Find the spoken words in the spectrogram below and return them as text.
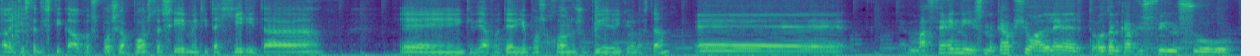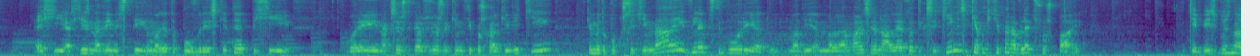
Αλλά και στατιστικά όπως πόση απόσταση, με τη ταχύτητα ε, και διάφορα τέτοια, πόσο χρόνος σου πήρε και όλα αυτά. Ε, μαθαίνεις με κάποιο alert όταν κάποιος φίλος σου έχει αρχίσει να δίνει στίγμα για το που βρίσκεται, π.χ. μπορεί να ξέρεις ότι κάποιος φίλος θα κινηθεί προς Χαλκιδική και με το που ξεκινάει βλέπεις την πορεία του. Λαμβάνεις ένα alert ότι ξεκίνησε και από εκεί και πέρα βλέπεις πως πάει. Και επίσης μπορείς να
